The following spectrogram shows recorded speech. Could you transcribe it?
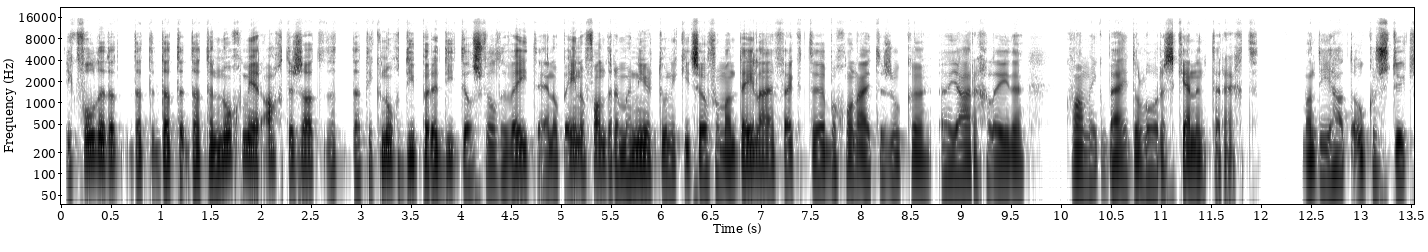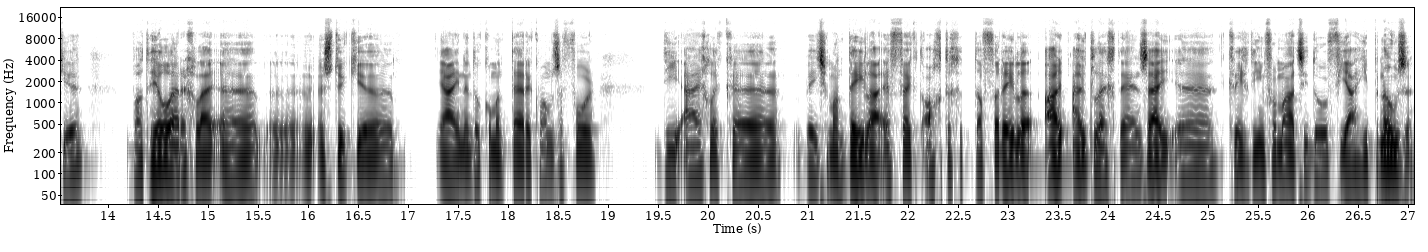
ik voelde dat, dat, dat, dat er nog meer achter zat, dat, dat ik nog diepere details wilde weten. En op een of andere manier, toen ik iets over Mandela-effect begon uit te zoeken, jaren geleden, kwam ik bij Dolores Cannon terecht. Want die had ook een stukje wat heel erg uh, een stukje ja, in een documentaire kwam ze voor die eigenlijk uh, een beetje Mandela-effectachtige tafereelen uitlegde. En zij kreeg die informatie door via hypnose.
